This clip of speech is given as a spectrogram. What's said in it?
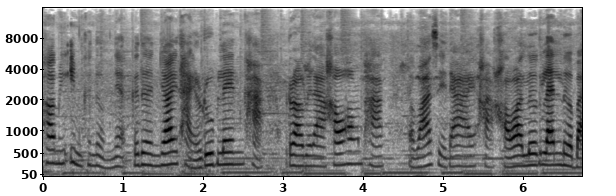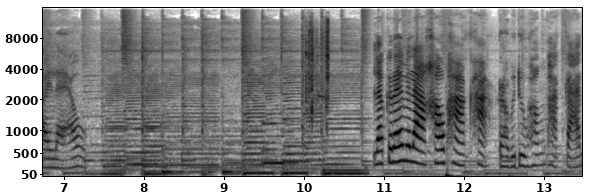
พอมิงอิ่มขนมเนี่ยก็เดินย่อยถ่ายรูปเล่นค่ะ รอเวลาเข้าห้องพัก แต่ว่าเสียดายค่ะ เขาอะเลิกแล่นเรือใบแล้วแล้วก็ได้เวลาเข้าพักค่ะ เราไปดูห้องพักกัน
